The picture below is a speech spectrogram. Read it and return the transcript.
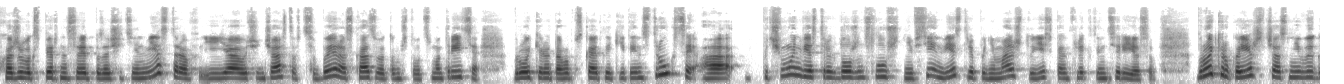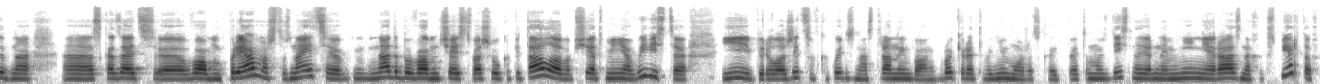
вхожу в экспертный совет по защите инвесторов, и я очень часто в ЦБ рассказываю о том, что вот смотрите, брокеры там выпускают какие-то инструкции, а почему инвестор их должен слушать? Не все инвесторы понимают, что есть конфликт интересов. Брокеру, конечно, сейчас невыгодно э, сказать э, вам прямо, что, знаете, надо бы вам часть вашего капитала вообще от меня вывести и переложиться в какой-нибудь иностранный банк. Брокер этого не может сказать. Поэтому здесь, наверное, мнение разных экспертов,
